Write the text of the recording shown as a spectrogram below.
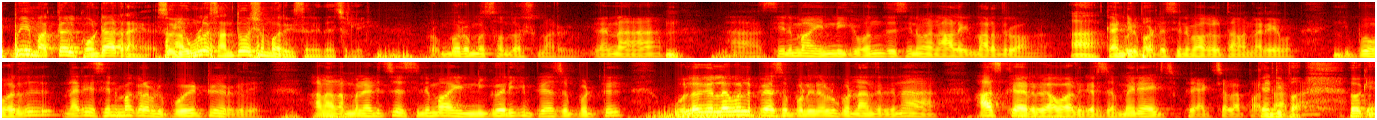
இப்பயும் மக்கள் கொண்டாடுறாங்க. ஸோ எவ்வளோ சந்தோஷமா இருக்கு சார் இது ஆக்சுவலி ரொம்ப ரொம்ப சந்தோஷமாக இருக்குது ஏன்னா சினிமா இன்னைக்கு வந்து சினிமா நாளைக்கு மறந்துடுவாங்க. ஆ கண்டிப்பா. அப்படிப்பட்ட சினிமாக்கள் தான் நிறைய இப்போ வருது நிறைய சினிமாக்கள் அப்படி போயிட்டும் இருக்குது. ஆனால் நம்ம நடித்த சினிமா இன்னைக்கு வரைக்கும் பேசப்பட்டு உலக லெவலில் பேசப்படுகிற அளவுக்கு கொண்டாந்துருக்குன்னா ஆஸ்கார் அவார்டு கிடைச்ச மாதிரி ஆயிடுச்சு இப்போ ஆக்சுவலாக கண்டிப்பா. ஓகே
